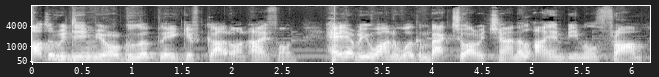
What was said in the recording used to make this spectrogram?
how to redeem your Google Play gift card on iPhone. Hey everyone, welcome back to our channel. I am Bimal from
